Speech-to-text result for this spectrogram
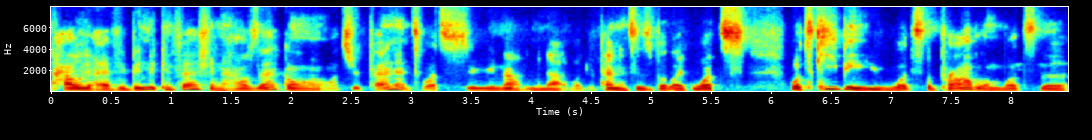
how have you been to confession? How's that going? What's your penance? What's your not not what your penance is, but like what's what's keeping you? What's the problem? What's the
